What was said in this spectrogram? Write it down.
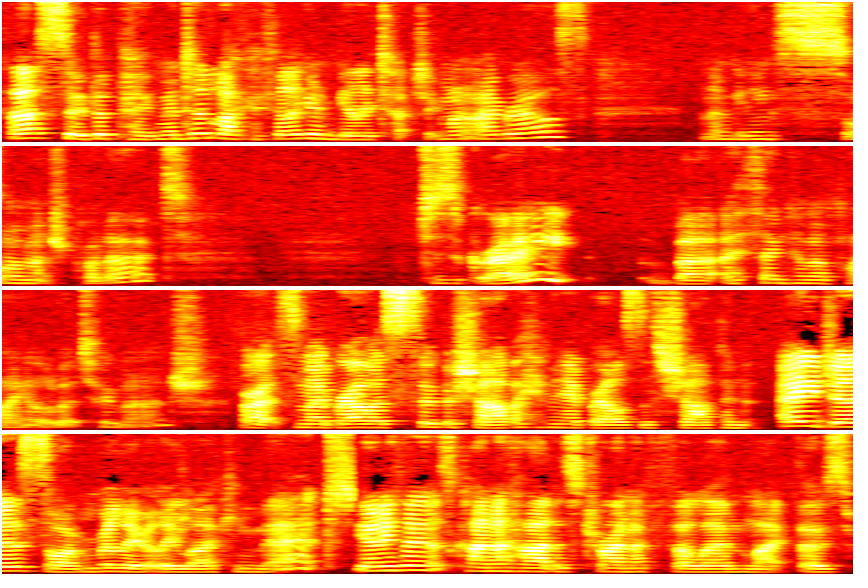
That's super pigmented, like I feel like I'm barely touching my eyebrows and I'm getting so much product, which is great, but I think I'm applying a little bit too much. Alright, so my brow is super sharp. I haven't had brows this sharp in ages, so I'm really, really liking that. The only thing that's kind of hard is trying to fill in like those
